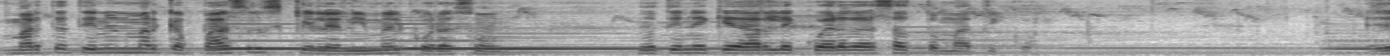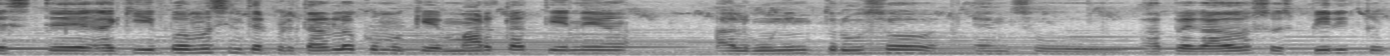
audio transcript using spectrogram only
Marta tiene un marcapasos que le anima el corazón. No tiene que darle cuerda, es automático. Este, aquí podemos interpretarlo como que Marta tiene algún intruso en su apegado a su espíritu.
